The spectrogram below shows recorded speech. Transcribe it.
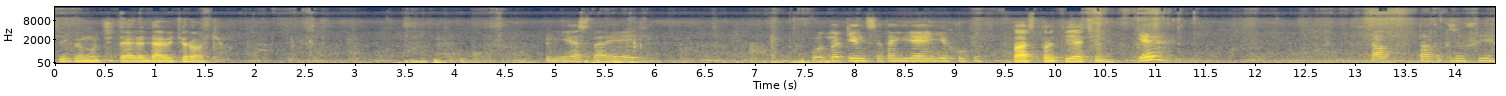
Скільки йому 4-9 років. Є старий. Однокінця так я і їхав. Паспорт є чи ні? Є? Тат, тато казав, що є.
